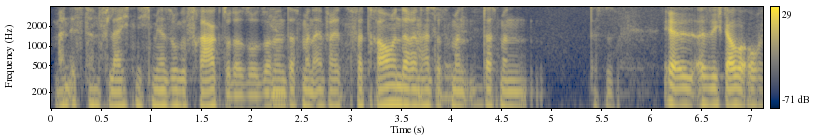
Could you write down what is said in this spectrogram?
man ist dann vielleicht nicht mehr so gefragt oder so, sondern ja. dass man einfach jetzt Vertrauen darin Absolut. hat, dass man, dass man, dass es ja, also ich glaube auch,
